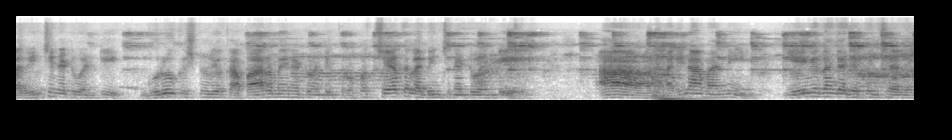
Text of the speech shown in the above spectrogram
లభించినటువంటి గురు కృష్ణుడి యొక్క అపారమైనటువంటి కృపచేత లభించినటువంటి ఆ హరినామాన్ని ఏ విధంగా జపించాలి?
